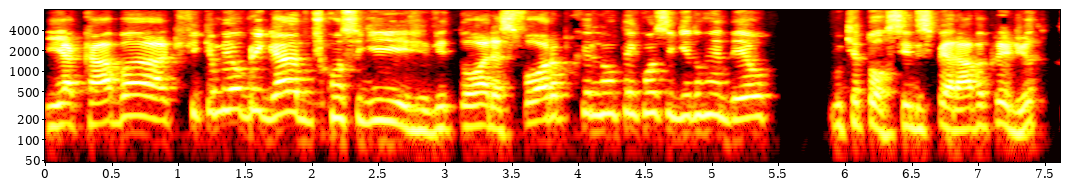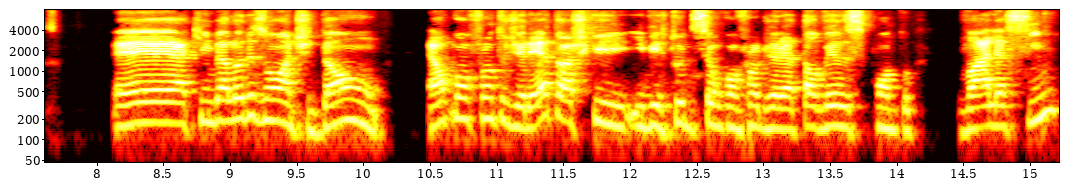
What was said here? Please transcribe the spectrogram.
e acaba que fica meio obrigado de conseguir vitórias fora porque ele não tem conseguido render o, o que a torcida esperava, acredito, é, aqui em Belo Horizonte. Então, é um confronto direto. Eu acho que, em virtude de ser um confronto direto, talvez esse ponto valha sim,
